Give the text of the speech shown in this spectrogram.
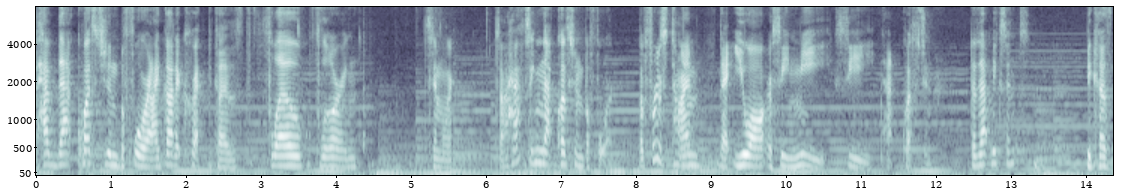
had that question before and I got it correct because flow, flooring, similar. So I have seen that question before. The first time that you all are seeing me see that question. Does that make sense? Because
